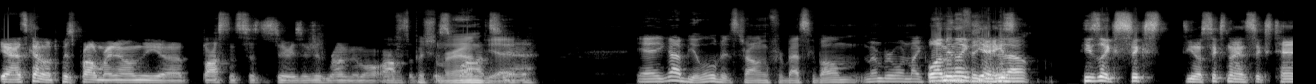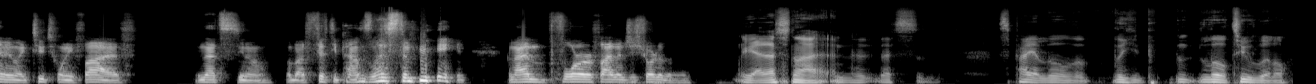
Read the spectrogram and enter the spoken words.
Yeah, it's kind of his problem right now in the uh, Boston series. They're just running them all off the push them around, squads, yeah. Yeah, you got to be a little bit strong for basketball. Remember when Michael? Well, I mean, like, yeah, he's- out? he's like six, you know, six nine, six ten, and like two twenty five, and that's you know about fifty pounds less than me, and I'm four or five inches shorter than him. Yeah, that's not. That's it's probably a little, a little too little.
